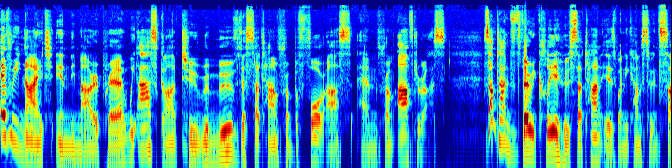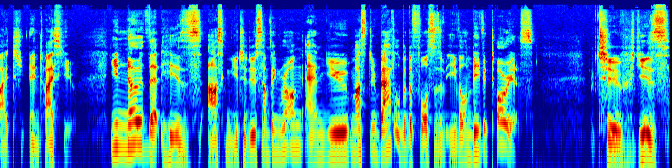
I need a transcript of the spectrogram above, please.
Every night in the Maariv prayer, we ask God to remove the Satan from before us and from after us. Sometimes it's very clear who Satan is when he comes to incite, entice you you know that he's asking you to do something wrong, and you must do battle with the forces of evil and be victorious. To use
